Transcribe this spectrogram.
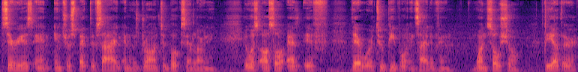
serious, and introspective side and was drawn to books and learning. It was also as if there were two people inside of him one social, the other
